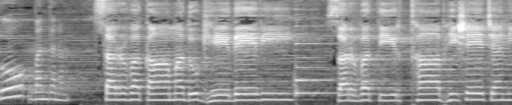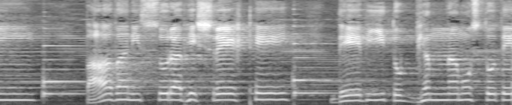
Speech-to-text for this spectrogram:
गोवन्दनम्। सर्वकामदुघे देवी सर्वतीर्थाभिषेचनी पावनि सुरभिश्रेष्ठे देवी तुभ्यं नमोऽस्तु ते।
